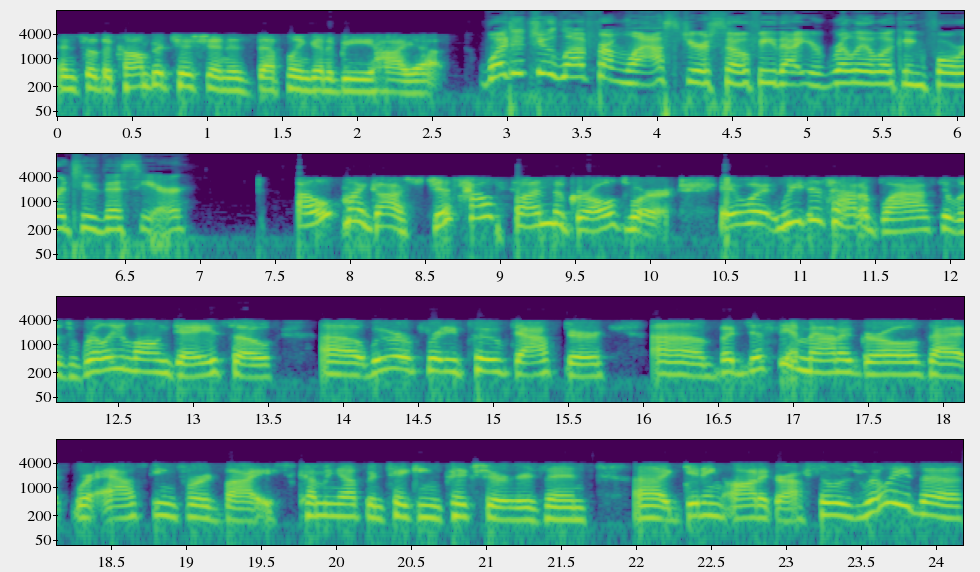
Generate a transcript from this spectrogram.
And so the competition is definitely going to be high up. What did you love from last year, Sophie, that you're really looking forward to this year? Oh my gosh, just how fun the girls were. It was, we just had a blast. It was really long day, so uh, we were pretty pooped after. Um, but just the amount of girls that were asking for advice, coming up and taking pictures and uh, getting autographs. So it was really the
